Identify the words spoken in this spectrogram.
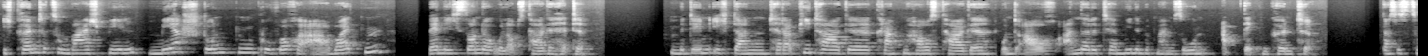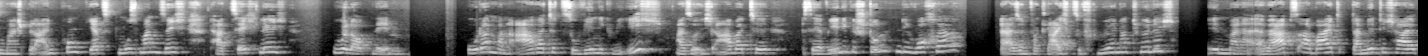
Ich könnte zum Beispiel mehr Stunden pro Woche arbeiten, wenn ich Sonderurlaubstage hätte mit denen ich dann Therapietage, Krankenhaustage und auch andere Termine mit meinem Sohn abdecken könnte. Das ist zum Beispiel ein Punkt. Jetzt muss man sich tatsächlich Urlaub nehmen. Oder man arbeitet so wenig wie ich. Also ich arbeite sehr wenige Stunden die Woche, also im Vergleich zu früher natürlich, in meiner Erwerbsarbeit, damit ich halt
